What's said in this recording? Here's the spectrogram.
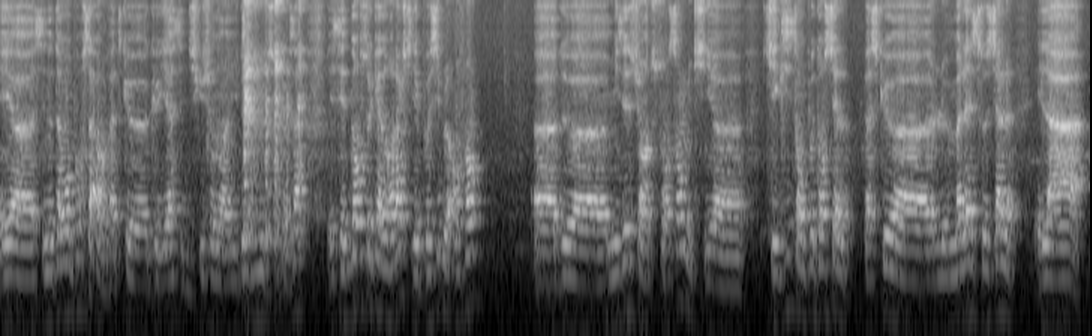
Et euh, c'est notamment pour ça en fait qu'il y a cette discussion dans la nuit de nuit, comme ça. Et c'est dans ce cadre-là qu'il est possible enfin de miser sur un tout ensemble qui, qui existe en potentiel. Parce que le malaise social et la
